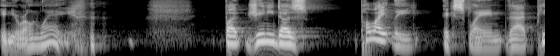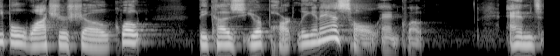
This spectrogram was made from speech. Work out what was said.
in your own way. but Jeannie does politely explain that people watch your show, quote, because you're partly an asshole, end quote and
